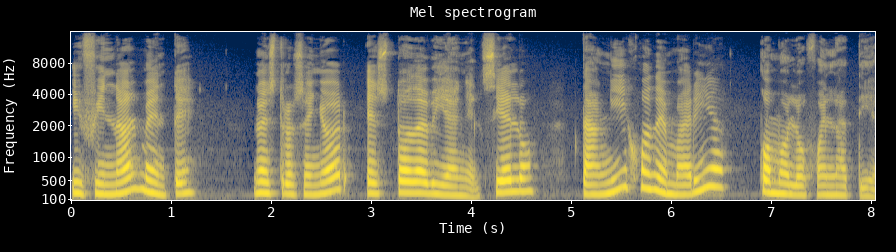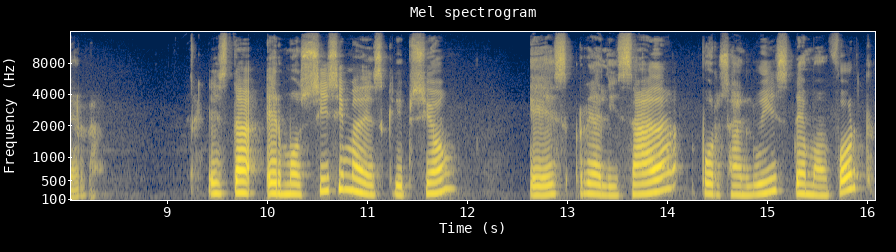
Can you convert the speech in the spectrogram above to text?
Y finalmente, nuestro Señor es todavía en el cielo, tan hijo de María como lo fue en la tierra. Esta hermosísima descripción es realizada por San Luis de Montfort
